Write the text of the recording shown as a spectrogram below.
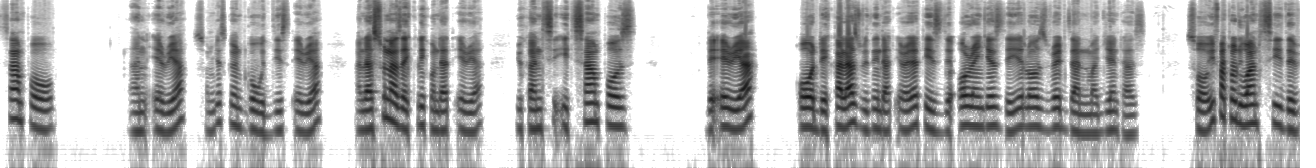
sample an area. So I'm just going to go with this area. And as soon as I click on that area, you can see it samples the area or the colors within that area. That is the oranges, the yellows, reds, and magentas. So if at all you want to see the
